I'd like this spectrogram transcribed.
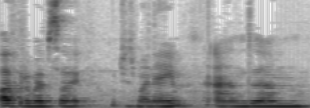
I've got a website, which is my name, and um,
